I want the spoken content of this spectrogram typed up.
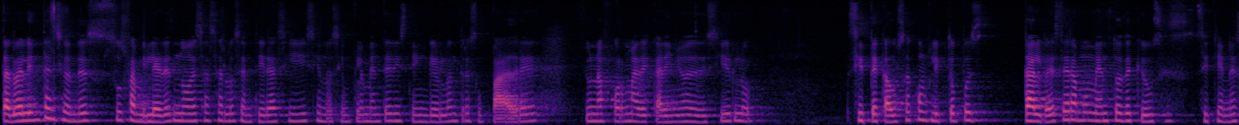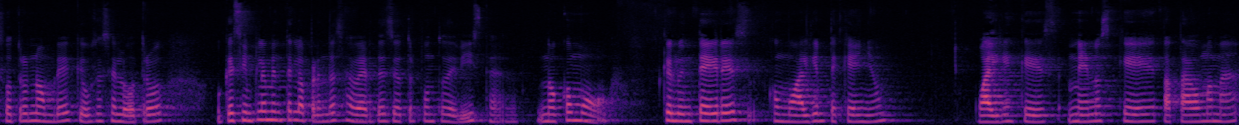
Tal vez la intención de sus familiares no es hacerlo sentir así, sino simplemente distinguirlo entre su padre y una forma de cariño de decirlo. Si te causa conflicto, pues tal vez será momento de que uses, si tienes otro nombre, que uses el otro, o que simplemente lo aprendas a ver desde otro punto de vista, no como que lo integres como alguien pequeño o alguien que es menos que papá o mamá,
